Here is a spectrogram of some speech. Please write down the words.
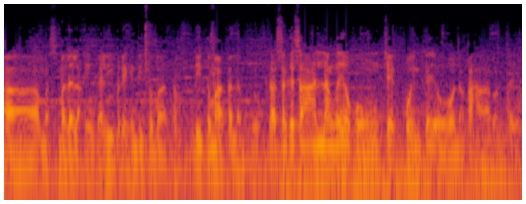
ah, mas malalaking kalibre hindi tumatam hindi tumatalab doon. Sasagasaan lang kayo kung checkpoint kayo o nakaharang kayo.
